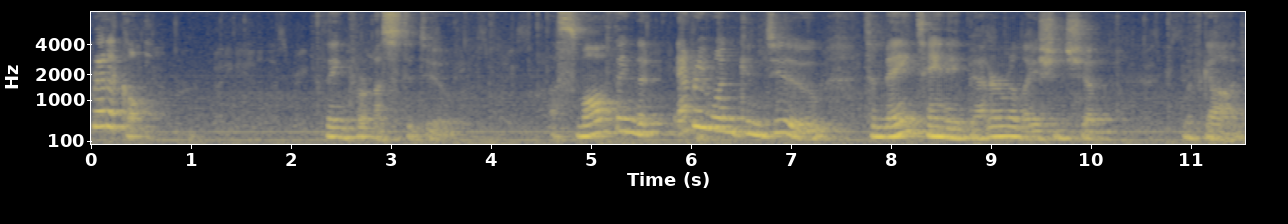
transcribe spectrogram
critical thing for us to do. A small thing that everyone can do to maintain a better relationship with God.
